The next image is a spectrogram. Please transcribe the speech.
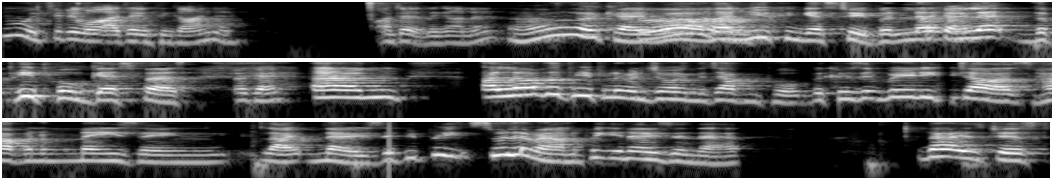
Oh, do you know what? I don't think I know. I don't think I know. Oh, okay. Well, Ah. then you can guess too, but let, Okay. let the people guess first. Okay. Um, I love that people are enjoying the Davenport because it really does have an amazing like nose. If you put swill around and put your nose in there, that is just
